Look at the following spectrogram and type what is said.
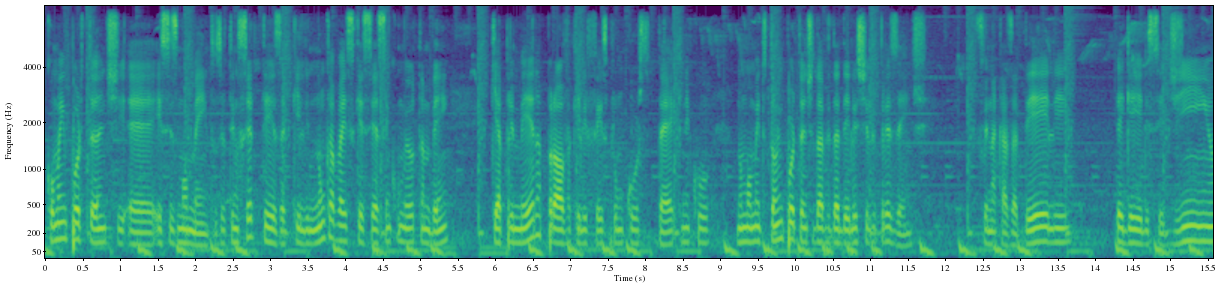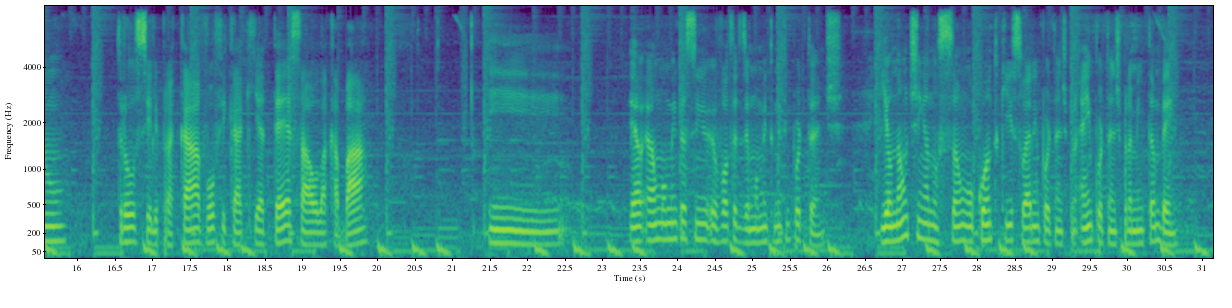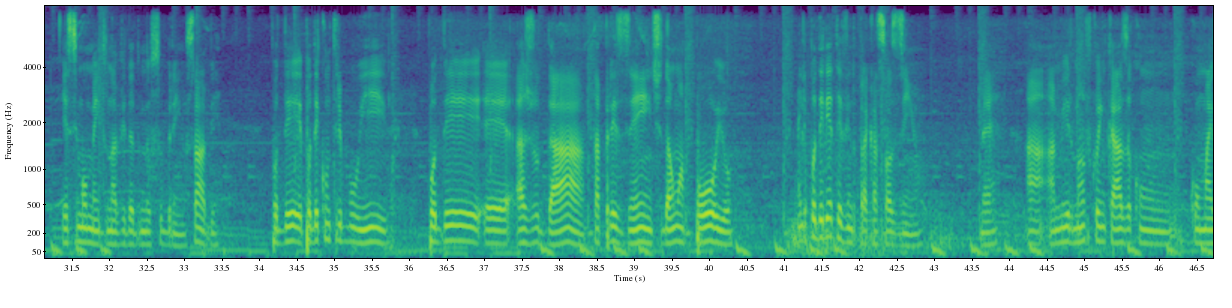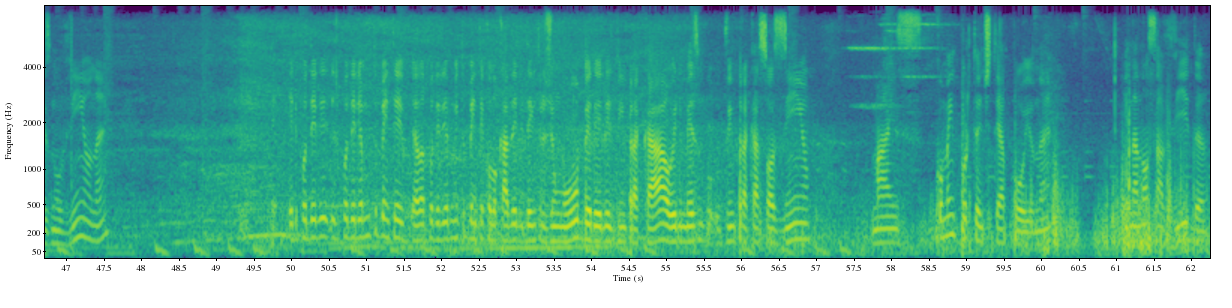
Como é importante é, esses momentos. Eu tenho certeza que ele nunca vai esquecer, assim como eu também, que a primeira prova que ele fez para um curso técnico, num momento tão importante da vida dele, eu estive presente. Fui na casa dele, peguei ele cedinho, trouxe ele para cá, vou ficar aqui até essa aula acabar. E é, é um momento assim, eu volto a dizer, um momento muito importante. E eu não tinha noção o quanto que isso era importante, é importante para mim também. Esse momento na vida do meu sobrinho, sabe? Poder, poder contribuir, poder é, ajudar, estar tá presente, dar um apoio. Ele poderia ter vindo para cá sozinho, né? A, a minha irmã ficou em casa com, com o mais novinho, né? Ele poderia, ele poderia muito bem ter, ela poderia muito bem ter colocado ele dentro de um Uber, ele vir para cá, ou ele mesmo vir para cá sozinho. Mas como é importante ter apoio, né? E na nossa vida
